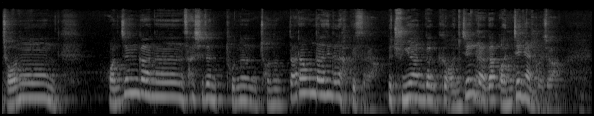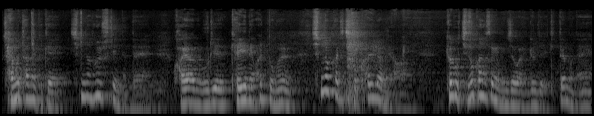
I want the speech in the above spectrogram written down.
저는 언젠가는 사실은 돈은 저는 따라온다는 생각을 갖고 있어요. 중요한 건 그 언젠가가 언제냐는 거죠. 잘못하면 그게 10년 후일 수도 있는데 과연 우리의 개인의 활동을 10년까지 지속하려면 결국 지속 가능성의 문제와 연결되어 있기 때문에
